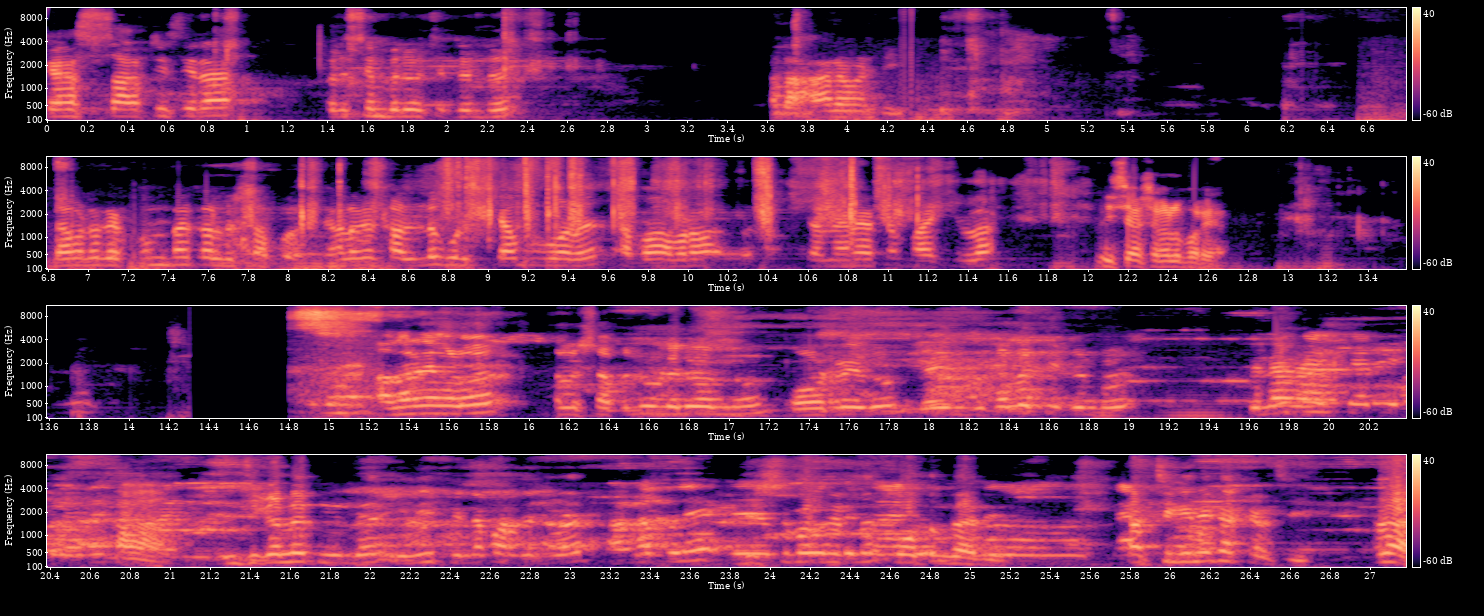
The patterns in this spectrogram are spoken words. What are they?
കെ എസ് ആർ ടി സിയുടെ ഒരു സിമ്പിൾ വെച്ചിട്ടുണ്ട്. അത് ആനവണ്ടി. ഇതവിടെ കുമ്പൻ കള്ള് ഷോപ്പ് ഞങ്ങളൊക്കെ കള്ള് കുടിക്കാൻ പോവാണ്. അപ്പോൾ അവിടെ ചെന്നതിന് ശേഷം ബാക്കിയുള്ള വിശേഷങ്ങൾ പറയാം. അങ്ങനെ ഞങ്ങൾ കള്ള് ഷോപ്പിന്റെ ഉള്ളിൽ വന്നു. ഓർഡർ ചെയ്തു. ഇഞ്ചിക്കല്ലെത്തിയിട്ടുണ്ട് പിന്നെ ആ ഇഞ്ചിക്കല്ല് എത്തിയിട്ടുണ്ട്. ഇനി പിന്നെ പറഞ്ഞിട്ടുള്ളത് ഡിഷ് പറഞ്ഞിട്ടുള്ളത് കോട്ടും കാര്യം പച്ചിങ്ങനെ കക്കറച്ചി അല്ലേ?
